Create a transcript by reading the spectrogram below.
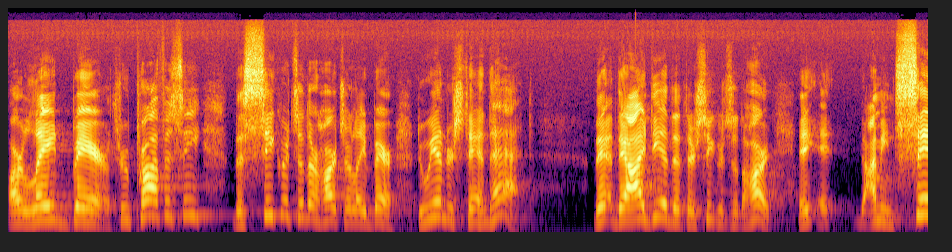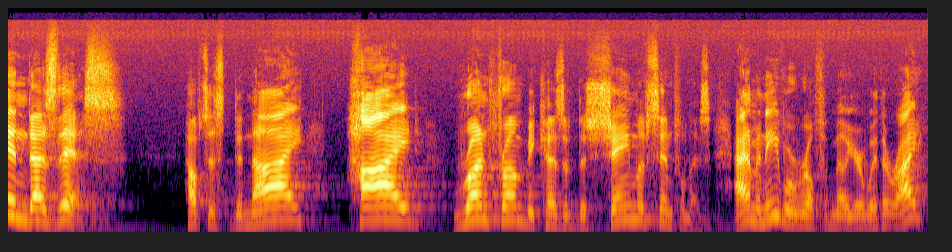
are laid bare. Through prophecy, the secrets of their hearts are laid bare. Do we understand that? The, the idea that they're secrets of the heart. It, it, I mean, sin does this helps us deny, hide, run from because of the shame of sinfulness. Adam and Eve were real familiar with it, right?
